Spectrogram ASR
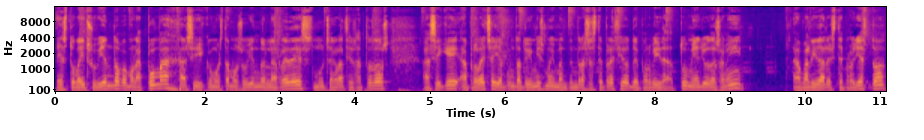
esto va a ir subiendo como la espuma, así como estamos subiendo en las redes. Muchas gracias a todos. Así que aprovecha y apúntate hoy mismo y mantendrás este precio de por vida. Tú me ayudas a mí a validar este proyecto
